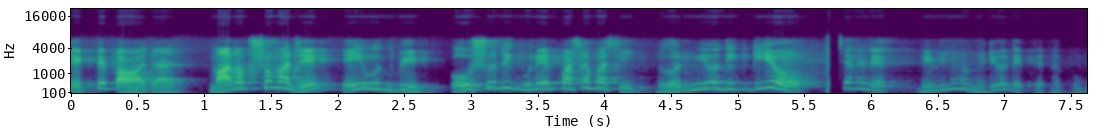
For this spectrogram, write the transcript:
দেখতে পাওয়া যায়। মানব সমাজে এই উদ্ভিদ ঔষধি গুণের পাশাপাশি ধর্মীয় দিক দিয়েও চ্যানেলের বিভিন্ন ভিডিও দেখতে থাকুন।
